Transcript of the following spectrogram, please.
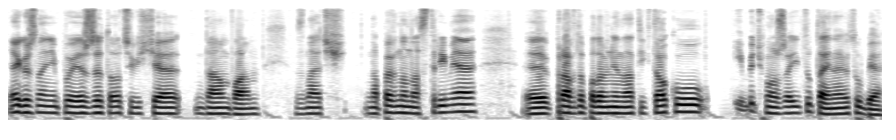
Jak już na niej pojeżdżę, to oczywiście dam wam znać na pewno na streamie, yy, prawdopodobnie na TikToku i być może i tutaj na YouTubie.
